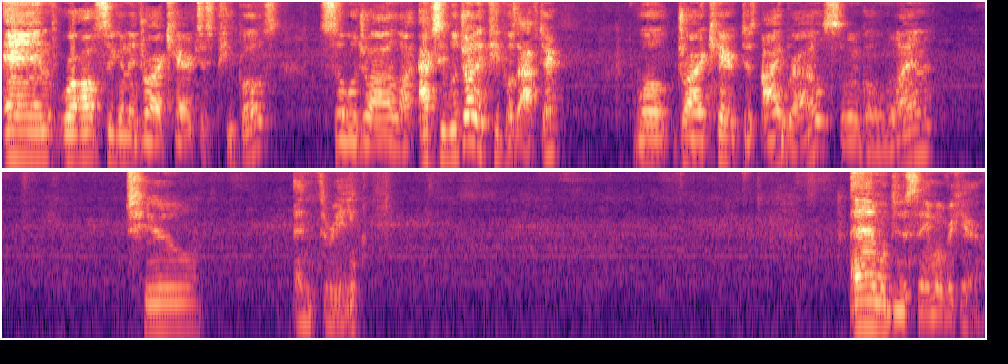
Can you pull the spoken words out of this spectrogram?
And we're also going to draw our character's pupils. So we'll draw a line. Actually, we'll draw the pupils after. We'll draw our character's eyebrows. So we'll go one, two, and three. And we'll do the same over here.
